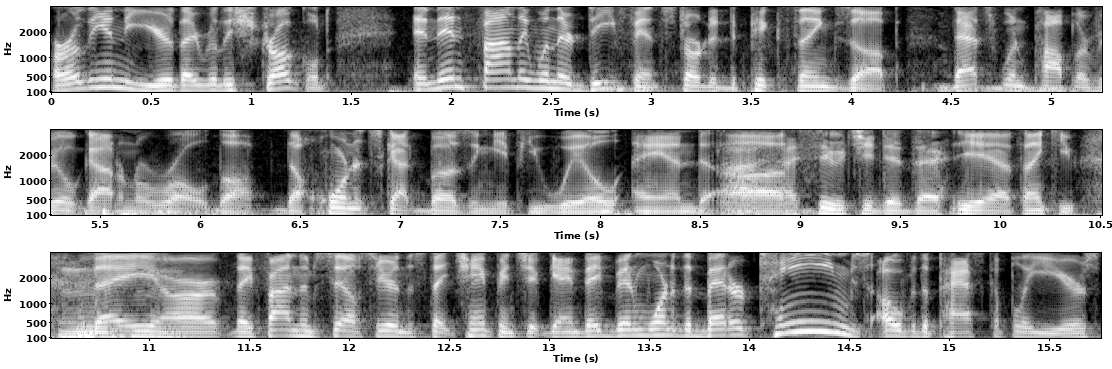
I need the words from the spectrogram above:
early in the year, they really struggled, and then finally, when their defense started to pick things up, that's when Poplarville got on a roll. the The Hornets got buzzing, if you will, and uh, I see what you did there. Yeah, thank you. Mm-hmm. They are they find themselves here in the state championship game. They've been one of the better teams over the past couple of years,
